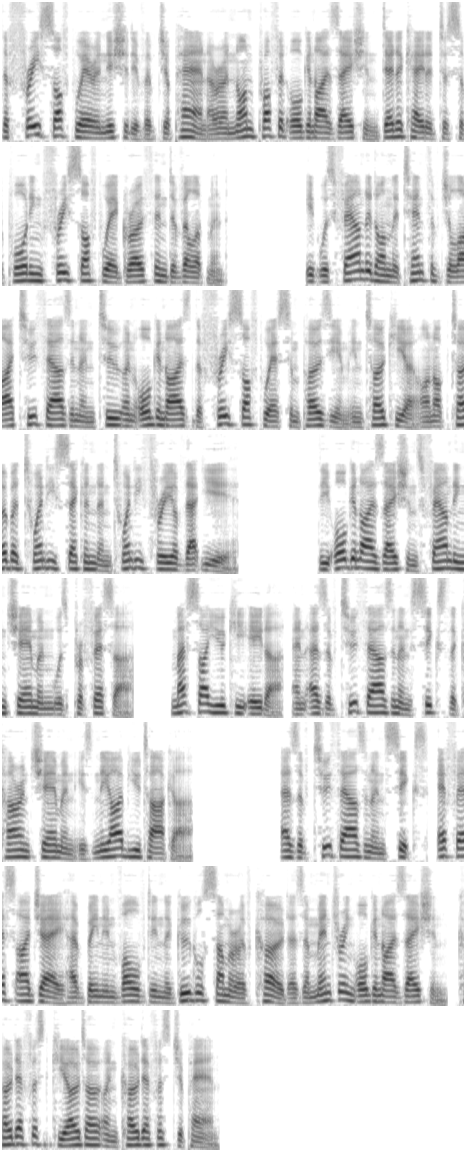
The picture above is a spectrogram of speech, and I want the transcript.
The Free Software Initiative of Japan are a non-profit organization dedicated to supporting free software growth and development. It was founded on 10 July 2002 and organized the Free Software Symposium in Tokyo on October 22 and 23 of that year. The organization's founding chairman was Professor. Masayuki Ida, and as of 2006 the current chairman is Niibe Yutaka. As of 2006, FSIJ have been involved in the Google Summer of Code as a mentoring organization, Codefest Kyoto and Codefest Japan.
